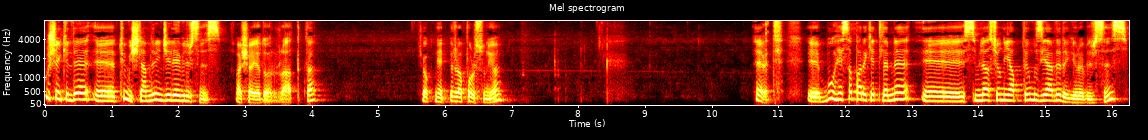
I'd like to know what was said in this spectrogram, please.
Bu şekilde e, tüm işlemleri inceleyebilirsiniz aşağıya doğru rahatlıkla. Çok net bir rapor sunuyor. Evet, e, bu hesap hareketlerine e, simülasyonu yaptığımız yerde de görebilirsiniz.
